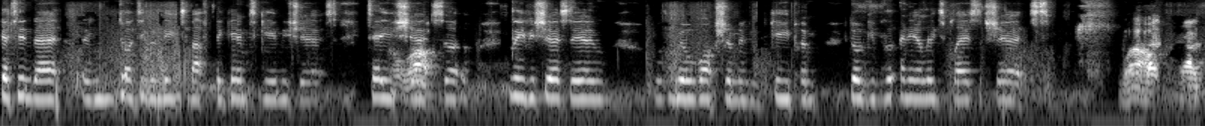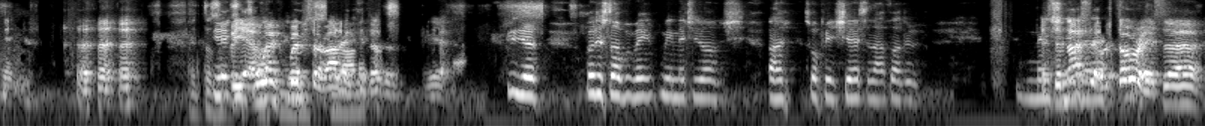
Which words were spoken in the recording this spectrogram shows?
Get in there and don't even need them after the game to give me shirts. Take your Oh, wow. shirts, uh, leave your shirts here. We'll wash them and keep them. Don't give any elite players the shirts. wow. It. doesn't Yeah, yeah, with, with Sir Sir Alex, it doesn't. Yeah. Yeah, but it's like we, we mentioned on sh- uh, swapping shirts, and I thought of It's a nice little story. It's uh,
